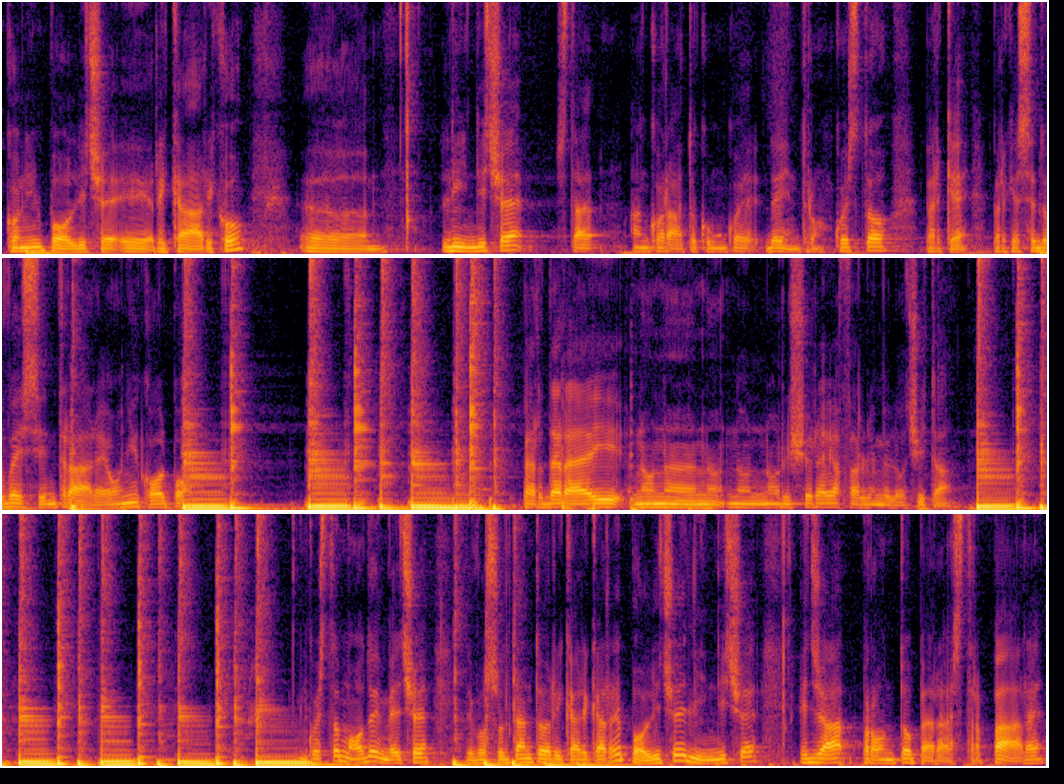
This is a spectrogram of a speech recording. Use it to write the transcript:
con il pollice e ricarico, eh, l'indice sta ancorato comunque dentro. Questo perché? Perché se dovessi entrare a ogni colpo perderei, non, non, non riuscirei a farlo in velocità. Questo modo invece devo soltanto ricaricare il pollice e l'indice è già pronto per strappare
